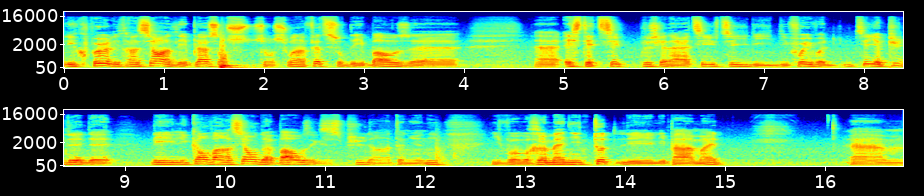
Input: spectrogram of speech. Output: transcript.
les, coupures, les transitions entre les plans sont, sont souvent faites sur des bases euh, euh, esthétiques plus que narratives. Des, des fois, il va. N'y a plus de. de les, les conventions de base n'existent plus dans Antonioni. Il va remanier tous les, les paramètres. Euh,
